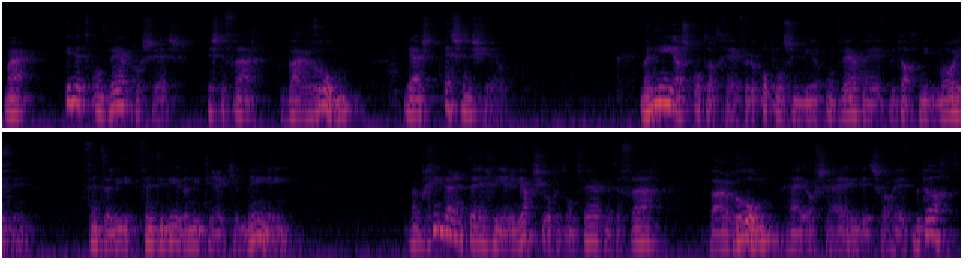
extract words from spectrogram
Maar in het ontwerpproces is de vraag waarom juist essentieel. Wanneer je als opdrachtgever de oplossing die een ontwerper heeft bedacht niet mooi vindt, ventileer, dan niet direct je mening, maar begin daarentegen je reactie op het ontwerp met de vraag waarom hij of zij dit zo heeft bedacht.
